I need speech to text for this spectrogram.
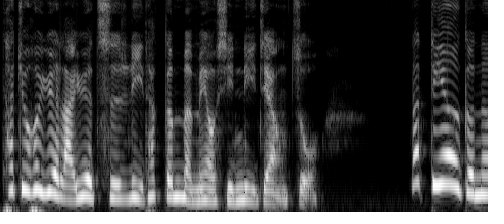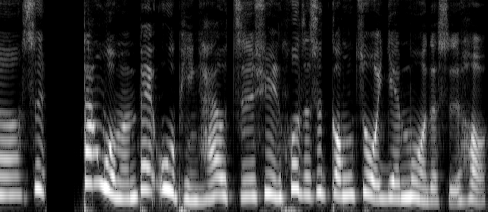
他就会越来越吃力，他根本没有心力这样做。那第二个呢，是当我们被物品、还有资讯或者是工作淹没的时候，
